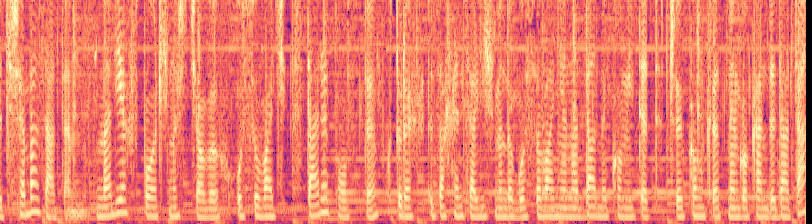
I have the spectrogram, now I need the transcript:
Czy trzeba zatem w mediach społecznościowych usuwać stare posty, w których zachęcaliśmy do głosowania na dany komitet czy konkretnego kandydata?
